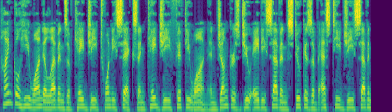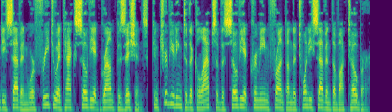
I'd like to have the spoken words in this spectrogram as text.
Heinkel He 111s of KG-26 and KG-51 and Junkers Ju-87 Stukas of STG-77 were free to attack Soviet ground positions, contributing to the collapse of the Soviet Crimean Front on 27 October.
